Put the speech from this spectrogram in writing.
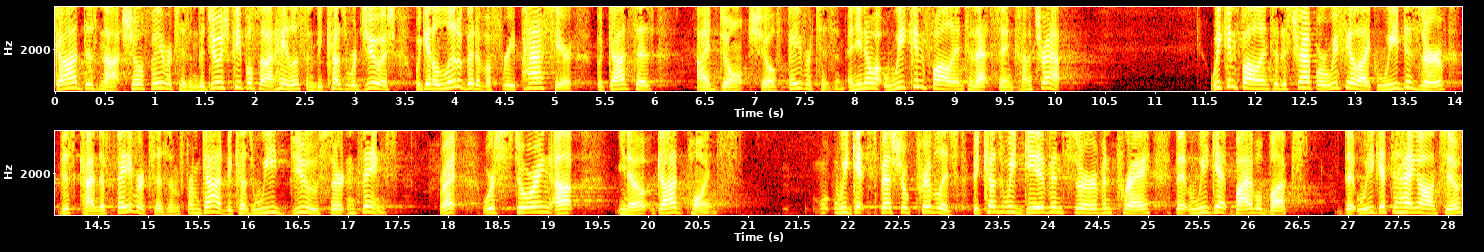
God does not show favoritism. The Jewish people thought, hey, listen, because we're Jewish, we get a little bit of a free pass here. But God says, I don't show favoritism. And you know what? We can fall into that same kind of trap. We can fall into this trap where we feel like we deserve this kind of favoritism from God because we do certain things, right? We're storing up you know, God points. We get special privilege because we give and serve and pray that we get Bible bucks that we get to hang on to.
